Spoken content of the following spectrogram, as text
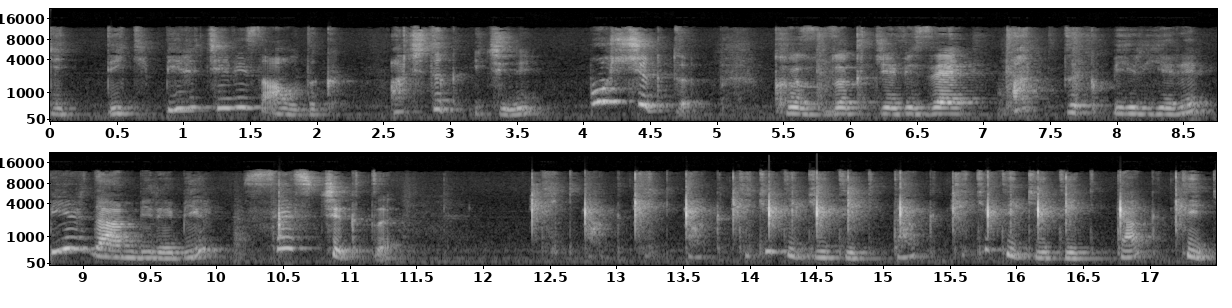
gittik, bir ceviz aldık. Açtık içini, boş çıktı. Kızdık cevize, attık bir yere, birdenbire bir ses çıktı. Tik tak tik tak, tiki tiki tik tak, tiki tiki tik tak, tik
